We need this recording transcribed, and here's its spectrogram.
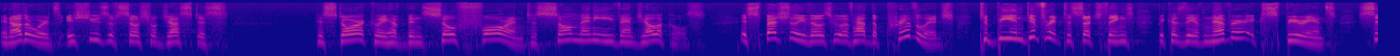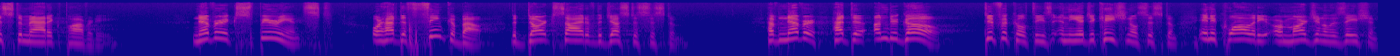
In other words, issues of social justice historically have been so foreign to so many evangelicals especially those who have had the privilege to be indifferent to such things because they have never experienced systematic poverty, never experienced or had to think about the dark side of the justice system, have never had to undergo difficulties in the educational system, inequality or marginalization,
